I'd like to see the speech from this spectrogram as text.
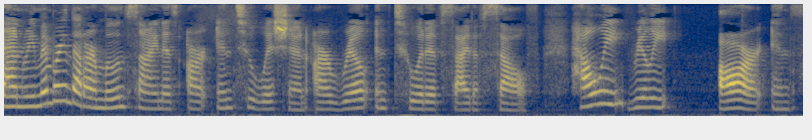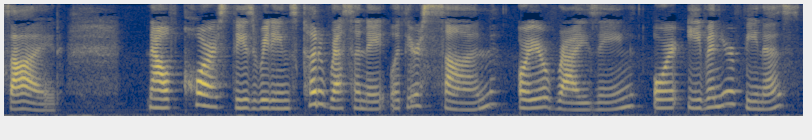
And remembering that our moon sign is our intuition, our real intuitive side of self, how we really are inside. Now, of course, these readings could resonate with your sun or your rising or even your Venus.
